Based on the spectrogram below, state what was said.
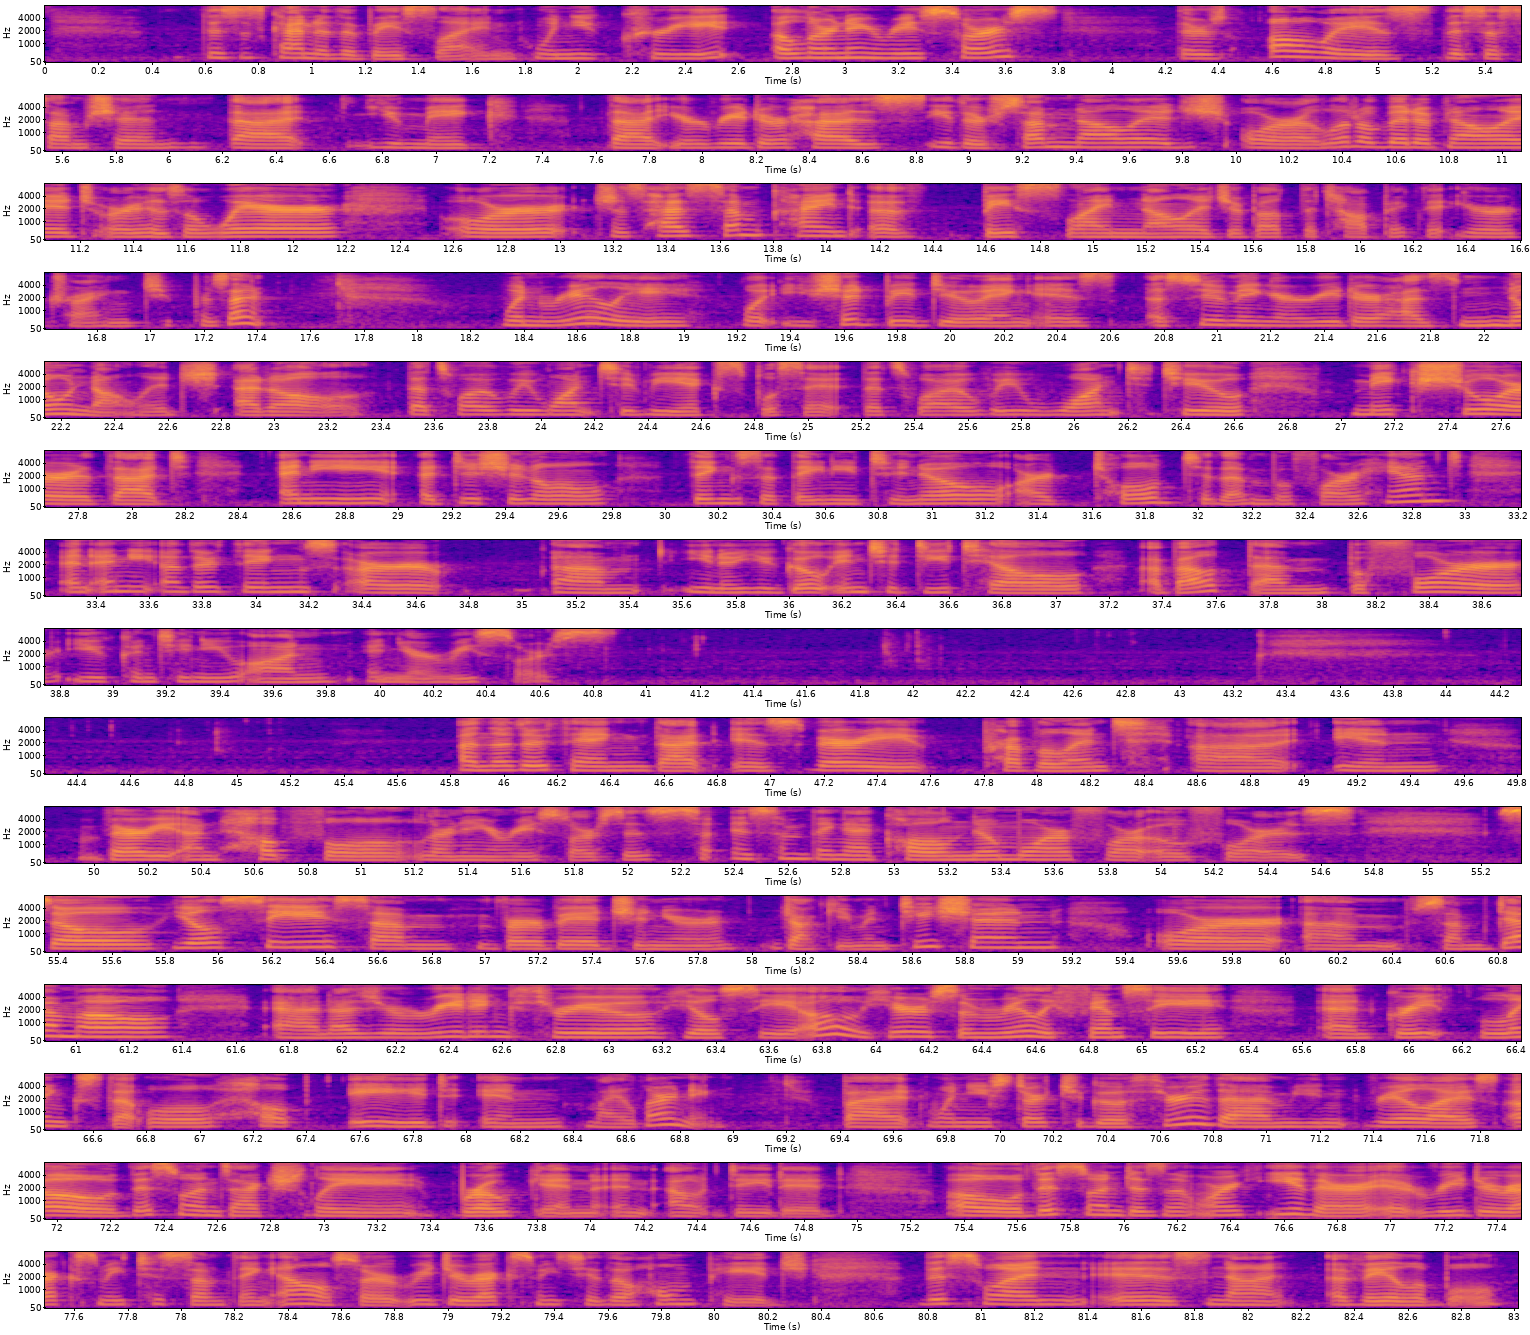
this is kind of the baseline. When you create a learning resource, there's always this assumption that you make that your reader has either some knowledge or a little bit of knowledge or is aware or just has some kind of baseline knowledge about the topic that you're trying to present. When really, what you should be doing is assuming your reader has no knowledge at all. That's why we want to be explicit. That's why we want to make sure that any additional things that they need to know are told to them beforehand, and any other things are um, you know you go into detail about them before you continue on in your resource. Another thing that is very prevalent uh, in very unhelpful learning resources is something I call no more 404s. So you'll see some verbiage in your documentation or um, some demo, and as you're reading through, you'll see, oh, here's some really fancy and great links that will help aid in my learning. But when you start to go through them, you realize, oh, this one's actually broken and outdated. Oh, this one doesn't work either. It redirects me to something else or it redirects me to the home page. This one is not available.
